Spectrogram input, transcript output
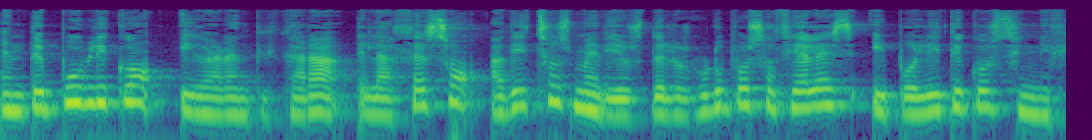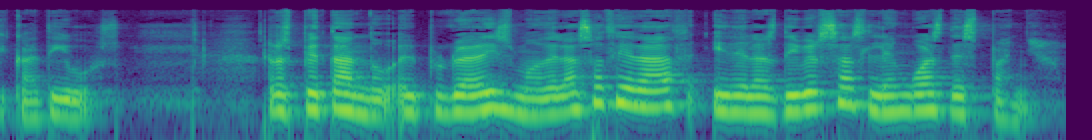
ente público y garantizará el acceso a dichos medios de los grupos sociales y políticos significativos, respetando el pluralismo de la sociedad y de las diversas lenguas de España.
